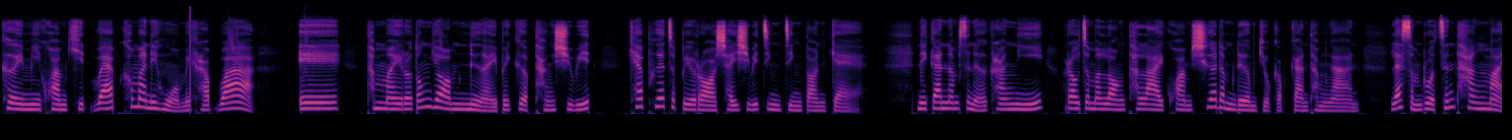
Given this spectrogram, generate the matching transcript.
เคยมีความคิดแวบเข้ามาในหัวไหมครับว่า เอะทำไมเราต้องยอมเหนื่อยไปเกือบทั้งชีวิต แค่เพื่อจะไปรอใช้ชีวิตจริง ๆ ตอนแก่ ในการนำเสนอครั้งนี้ เราจะมาลองทลายความเชื่อเดิมๆเกี่ยวกับการทำงาน และสำรวจเส้นทางใหม่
